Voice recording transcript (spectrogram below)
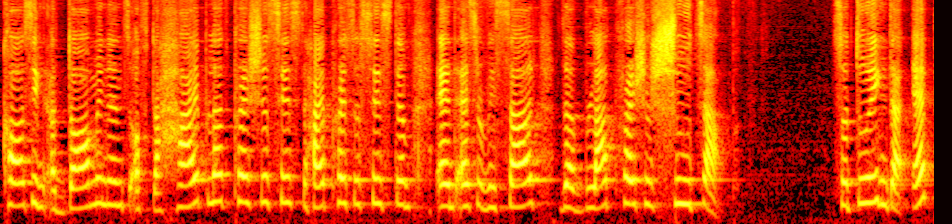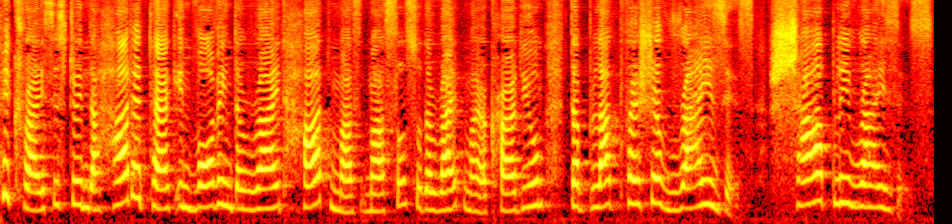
causing a dominance of the high blood pressure system, high pressure system, and as a result, the blood pressure shoots up. So during the epicrisis, during the heart attack involving the right heart mus muscle, so the right myocardium, the blood pressure rises, sharply rises.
